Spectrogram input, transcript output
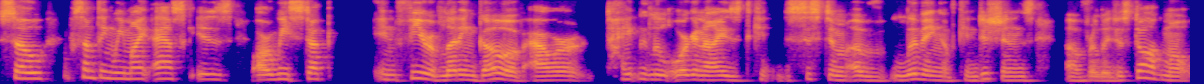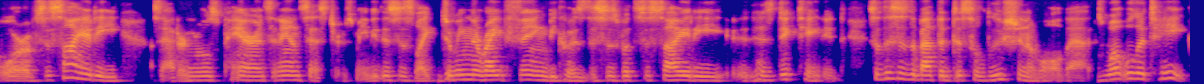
so something we might ask is are we stuck in fear of letting go of our tightly little organized system of living of conditions of religious dogma or of society Saturn rules parents and ancestors. Maybe this is like doing the right thing because this is what society uh, has dictated. So, this is about the dissolution of all that. What will it take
